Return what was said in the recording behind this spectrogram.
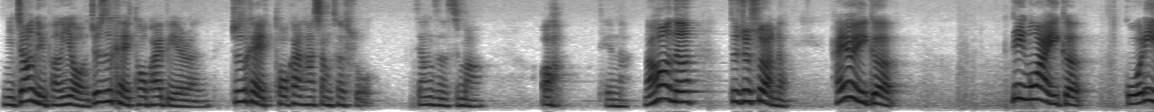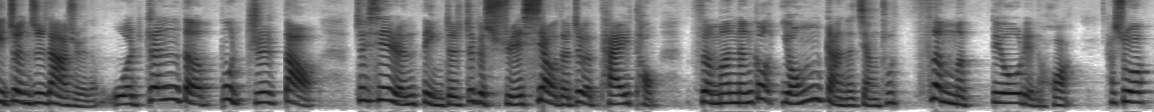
你交女朋友就是可以偷拍别人，就是可以偷看他上厕所，这样子是吗？哦、天哪！然后呢，这就算了，还有一个，另外一个国立政治大学的，我真的不知道这些人顶着这个学校的这个 title，怎么能够勇敢的讲出这么丢脸的话？他说：“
